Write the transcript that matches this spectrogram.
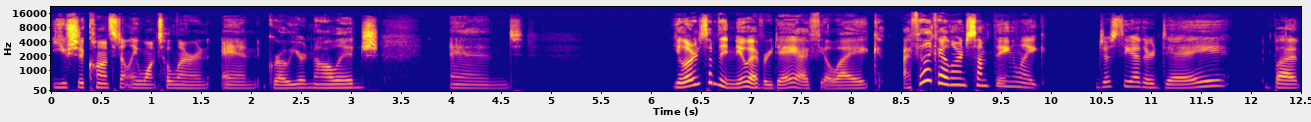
you should constantly want to learn and grow your knowledge and you learn something new every day, I feel like. I feel like I learned something like just the other day, but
